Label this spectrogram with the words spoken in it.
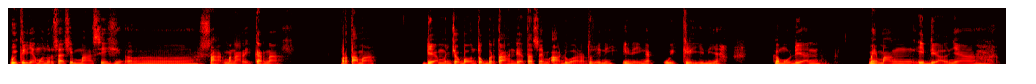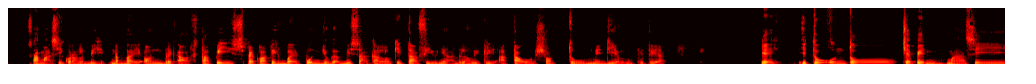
Weekly-nya menurut saya sih masih uh, sangat menarik karena pertama dia mencoba untuk bertahan di atas MA 200 ini. Ini ingat weekly ini ya. Kemudian memang idealnya sama sih kurang lebih buy on breakout. Tapi spekulatif buy pun juga bisa kalau kita view-nya adalah weekly atau short to medium gitu ya. Oke okay, itu untuk Cepin. Masih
